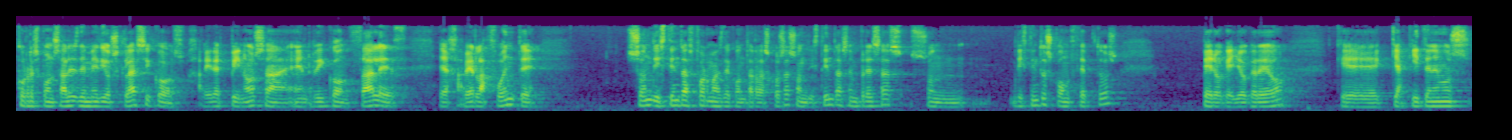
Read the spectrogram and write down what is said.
corresponsales de medios clásicos, Javier Espinosa, Enrique González, eh, Javier Lafuente. Son distintas formas de contar las cosas, son distintas empresas, son distintos conceptos, pero que yo creo que, aquí tenemos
